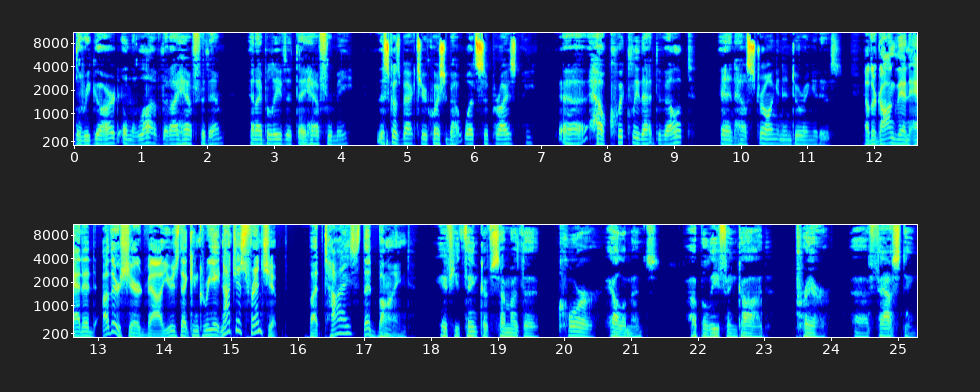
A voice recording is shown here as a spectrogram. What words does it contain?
the regard and the love that I have for them, and I believe that they have for me. This goes back to your question about what surprised me, uh, how quickly that developed, and how strong and enduring it is. Elder Gong then added other shared values that can create not just friendship, but ties that bind. If you think of some of the core elements, a belief in God, prayer, uh, fasting,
